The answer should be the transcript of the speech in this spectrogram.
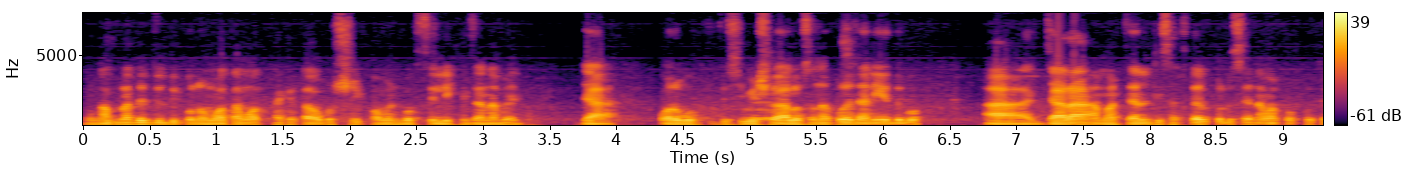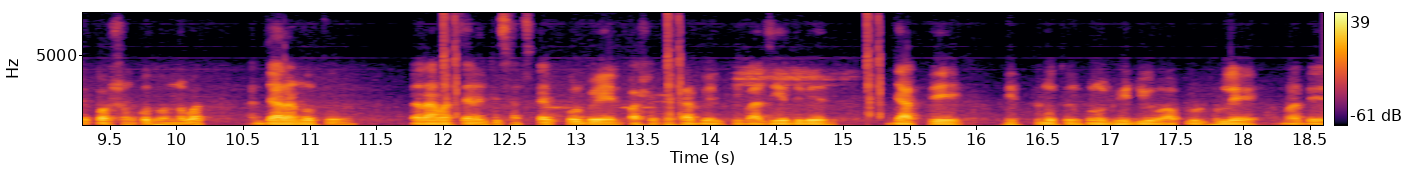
এবং আপনাদের যদি কোনো মতামত থাকে তা অবশ্যই কমেন্ট বক্সে লিখে জানাবেন। যা পরবর্তীতে সে বিষয়ে আলোচনা করে জানিয়ে দেবো। যারা আমার চ্যানেলটি সাবস্ক্রাইব করেছেন, আমার পক্ষ থেকে অসংখ্য ধন্যবাদ। আর যারা নতুন, তারা আমার চ্যানেলটি সাবস্ক্রাইব করবেন, পাশে থাকা বেলটি বাজিয়ে দিবেন, যাতে নিত্য নতুন কোনো ভিডিও আপলোড হলে আমাদের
